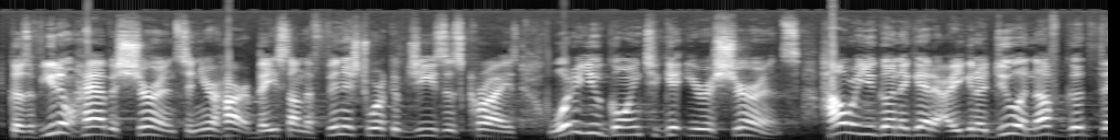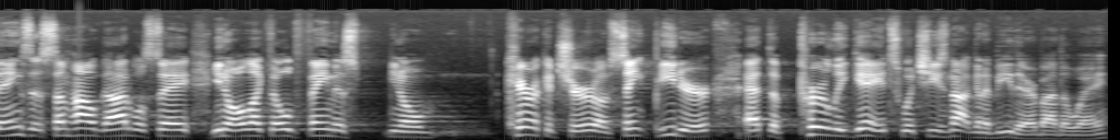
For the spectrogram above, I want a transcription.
Because if you don't have assurance in your heart based on the finished work of Jesus Christ, what are you going to get your assurance? How are you going to get it? Are you going to do enough good things that somehow God will say, you know, like the old famous, you know, caricature of St. Peter at the pearly gates, which he's not going to be there, by the way.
